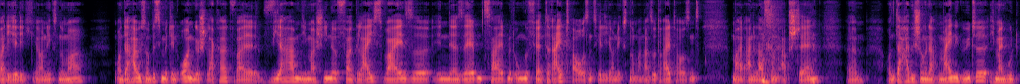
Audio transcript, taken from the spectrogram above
war die Helionics-Nummer. Und da habe ich so ein bisschen mit den Ohren geschlackert, weil wir haben die Maschine vergleichsweise in derselben Zeit mit ungefähr 3000 Helionics-Nummern, also 3000 mal anlassen und abstellen. Ähm, und da habe ich schon gedacht, meine Güte, ich meine, gut,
